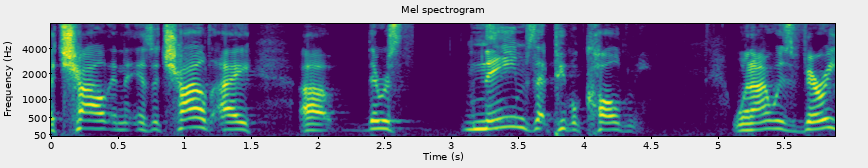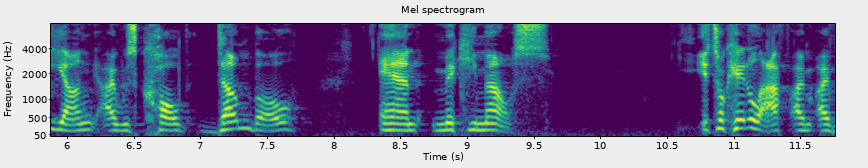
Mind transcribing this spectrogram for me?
a child, and as a child, I uh, there was names that people called me. When I was very young, I was called Dumbo and Mickey Mouse. It's okay to laugh. I'm, i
